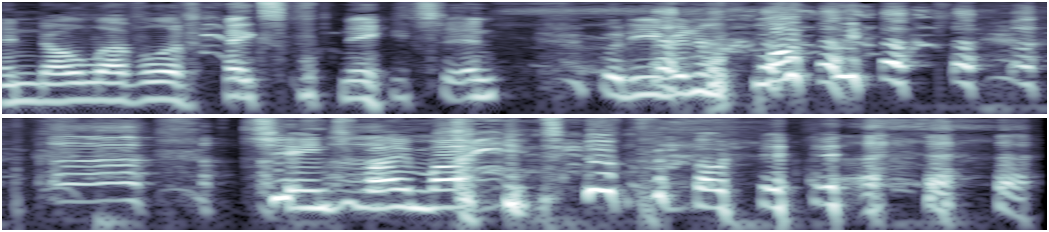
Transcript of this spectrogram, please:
and no level of explanation would even remotely change my mind about it.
